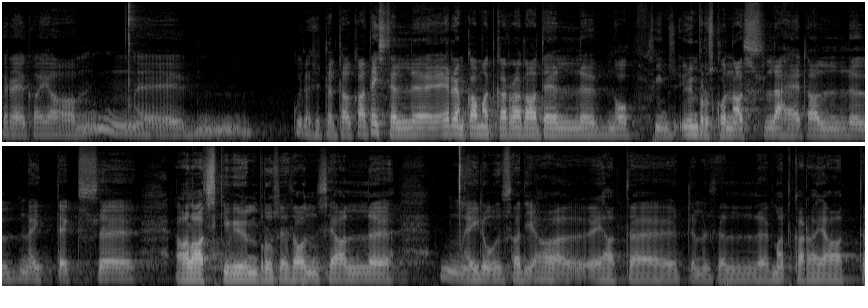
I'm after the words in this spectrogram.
perega ja mm, kuidas ütelda, ka teistel RMK matkaradadel, noh, siin ümbruskonnas lähedal näiteks äh, Alatskivi ümbruses on seal ilusad ja head, ütleme seal matkarajad,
